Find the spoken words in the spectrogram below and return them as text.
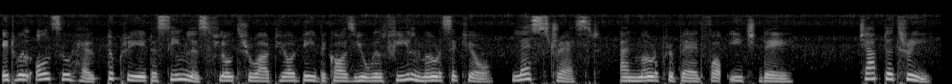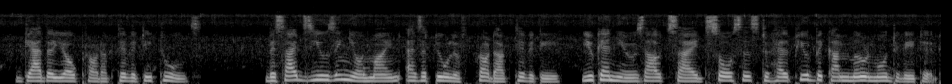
It will also help to create a seamless flow throughout your day because you will feel more secure, less stressed, and more prepared for each day. Chapter 3 Gather your productivity tools. Besides using your mind as a tool of productivity, you can use outside sources to help you become more motivated,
